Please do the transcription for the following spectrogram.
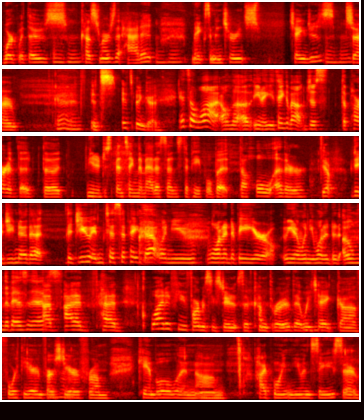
work with those mm-hmm. customers that had it, make some insurance changes. So, Good. it's it's been good. It's a lot on the. You know, you think about just the part of the the you know dispensing the medicines to people, but the whole other. Yep. Did you know that? Did you anticipate that when you wanted to be your, you know, when you wanted to own the business? I've, I've had quite a few pharmacy students that have come through that we take uh, fourth year and 1st year from Campbell and um, High Point and UNC. So,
